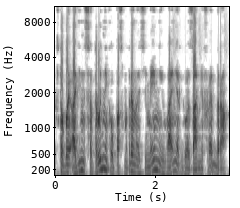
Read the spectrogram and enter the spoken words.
чтобы один из сотрудников посмотрел на семейный лайнер глазами Фредбера.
